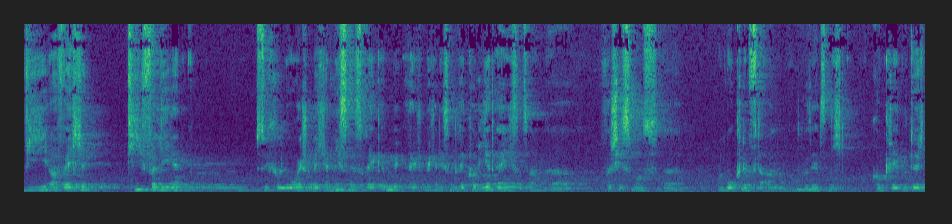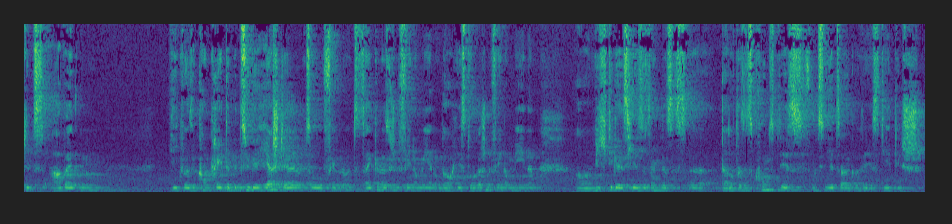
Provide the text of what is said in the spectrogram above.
wie, auf welche tiefer liegenden psychologischen Mechanismen, Mechanismen rekurriert eigentlich sozusagen äh, Faschismus äh, und wo knüpft er an und quasi jetzt nicht konkret. Natürlich gibt es Arbeiten, die quasi konkrete Bezüge herstellen zu, zu zeitgenössischen Phänomenen oder auch historischen Phänomenen, Aber wichtiger ist hier sozusagen, dass es äh, dadurch, dass es Kunst ist, funktioniert es auch quasi ästhetisch.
